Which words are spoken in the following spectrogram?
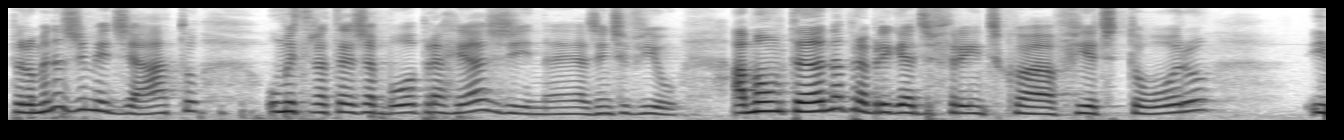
pelo menos de imediato, uma estratégia boa para reagir, né? A gente viu a Montana para brigar de frente com a Fiat Toro e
